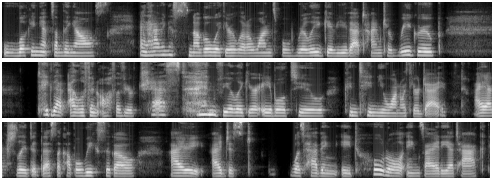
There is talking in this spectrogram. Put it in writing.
looking at something else and having a snuggle with your little ones will really give you that time to regroup, take that elephant off of your chest, and feel like you're able to continue on with your day. I actually did this a couple weeks ago. I I just was having a total anxiety attack.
